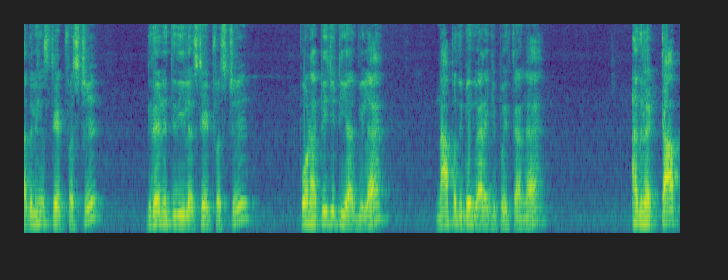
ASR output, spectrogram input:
அதுலேயும் ஸ்டேட் ஃபஸ்ட்டு கிரேடு திதியில் ஸ்டேட் ஃபஸ்ட்டு போன பிஜிடிஆர்பியில் நாற்பது பேர் வேலைக்கு போயிருக்காங்க. அதில் டாப்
